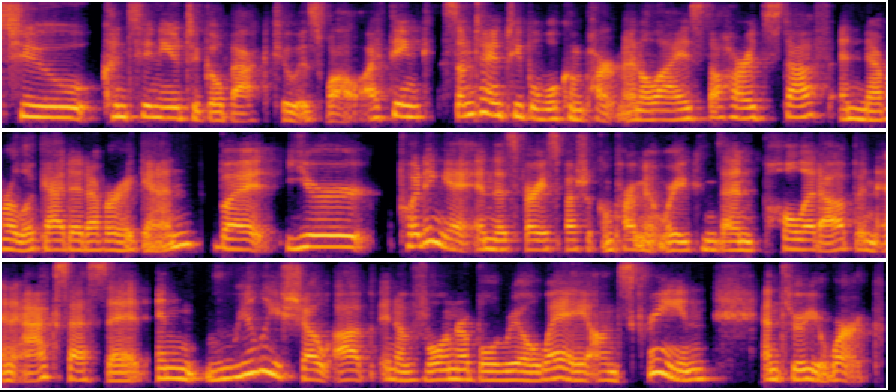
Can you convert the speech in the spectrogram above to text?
to continue to go back to as well. I think sometimes people will compartmentalize the hard stuff and never look at it ever again, but you're putting it in this very special compartment where you can then pull it up and, and access it and really show up in a vulnerable, real way on screen and through your work,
